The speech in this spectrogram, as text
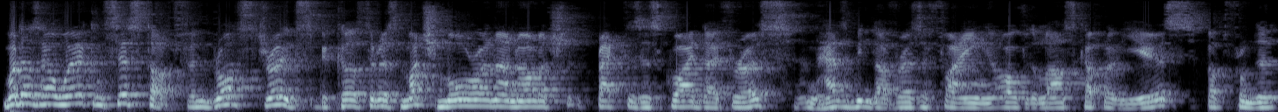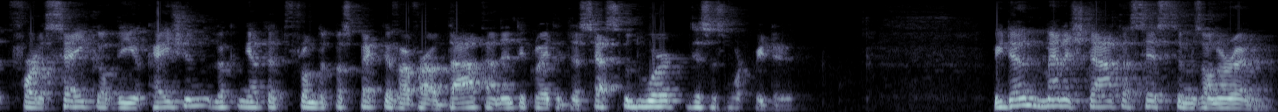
What does our work consist of? In broad strokes, because there is much more and our knowledge practice is quite diverse and has been diversifying over the last couple of years. But from the, for the sake of the occasion, looking at it from the perspective of our data and integrated assessment work, this is what we do. We don't manage data systems on our own.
